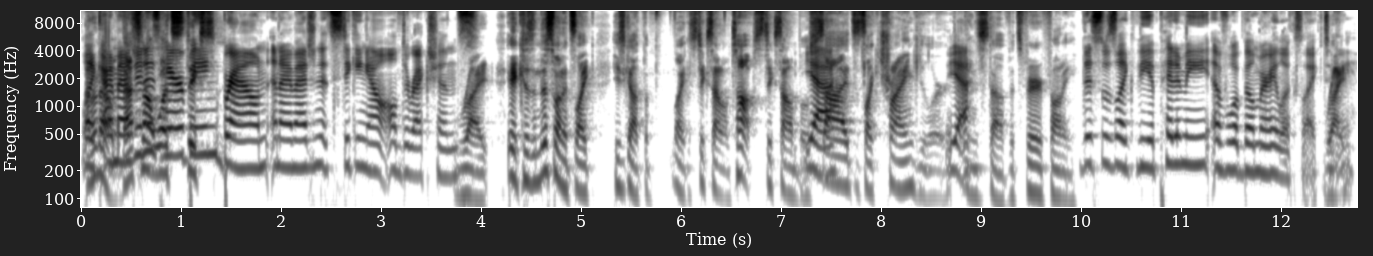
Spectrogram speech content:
Like I, I, don't know. That's imagine his hair sticks- being brown, and I imagine it sticking out all directions. right. Because in this one, it's like he's got the like it sticks out on top, sticks out on both Yeah. sides. It's like triangular Yeah. and stuff. It's very funny. This was like the epitome of what Bill Murray looks like to Right. me,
